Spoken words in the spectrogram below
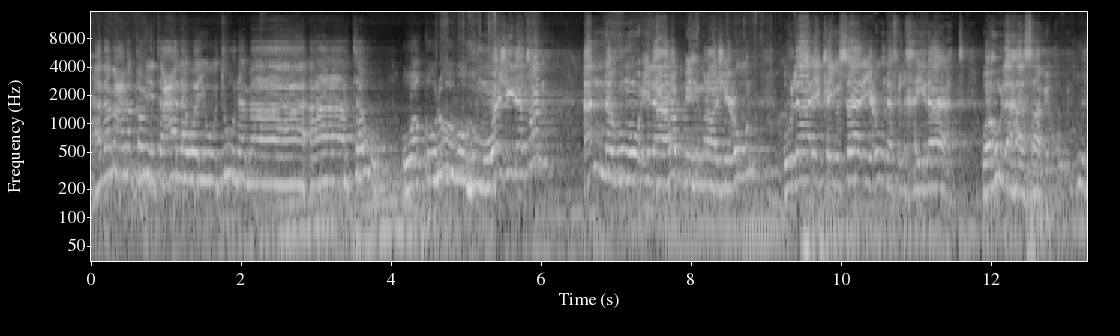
هذا معنى قوله تعالى ويؤتون ما آتوا وقلوبهم وجلة أنهم إلى ربهم راجعون. أولئك يسارعون في الخيرات وهم لها سابقون.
